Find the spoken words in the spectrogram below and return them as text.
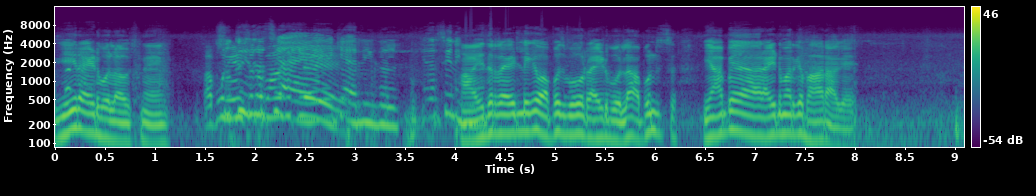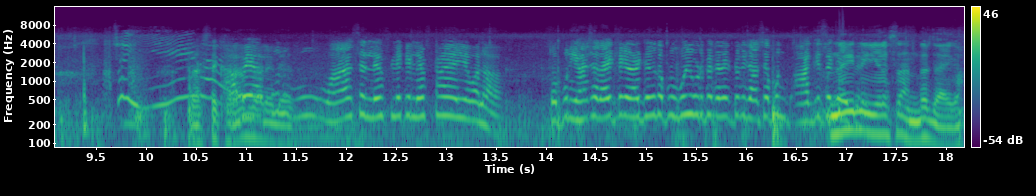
यही राइड बोला उसने। अपन से इधर से है निकले क्या रीगल? इधर से हाँ इधर राइट लेके वापस वो राइट बोला। अपन यहाँ पे राइट मार के बाहर आ गए। अच्छा रास्ते खराब अबे झालेले वहाँ से लेफ़्ट लेके लेफ़्ट आया ये वाला। तो अपन यहाँ से राइट लेके राइट जाएँगे तो अपन वही रोड पे कनेक्ट होंगे जहाँ से अपन आगे से नहीं नहीं ये रास्ता अंदर जाएगा।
